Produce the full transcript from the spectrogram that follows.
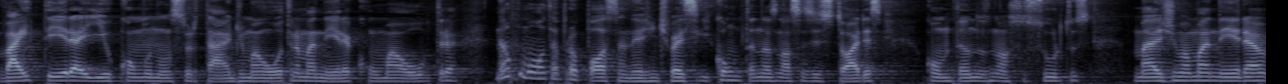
vai ter aí o como não surtar de uma outra maneira, com uma outra, não com uma outra proposta, né? A gente vai seguir contando as nossas histórias, contando os nossos surtos, mas de uma maneira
